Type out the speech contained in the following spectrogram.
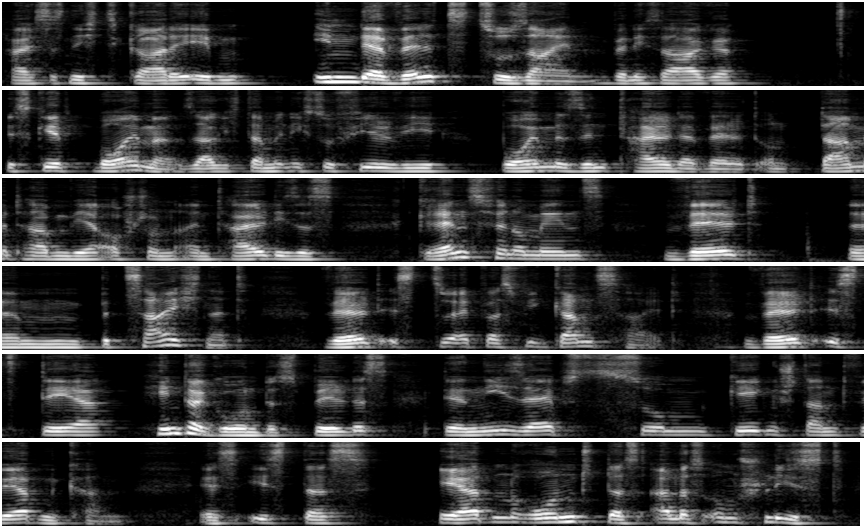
Heißt es nicht gerade eben in der Welt zu sein? Wenn ich sage, es gibt Bäume, sage ich damit nicht so viel wie Bäume sind Teil der Welt. Und damit haben wir auch schon einen Teil dieses Grenzphänomens Welt ähm, bezeichnet. Welt ist so etwas wie Ganzheit. Welt ist der Hintergrund des Bildes, der nie selbst zum Gegenstand werden kann. Es ist das Erdenrund, das alles umschließt.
